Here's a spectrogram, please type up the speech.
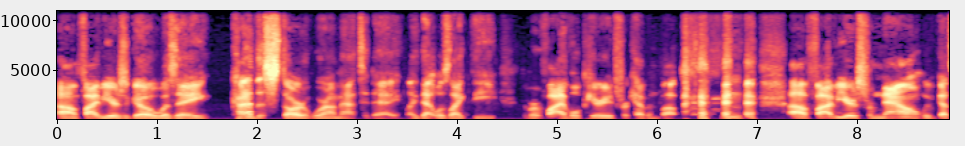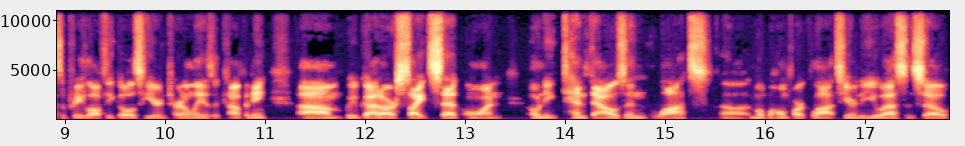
uh, five years ago was a kind of the start of where I'm at today. Like that was like the, the revival period for Kevin Bupp. mm. uh, five years from now, we've got some pretty lofty goals here internally as a company. Um, we've got our sight set on owning 10,000 lots, uh, mobile home park lots here in the U.S. And so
